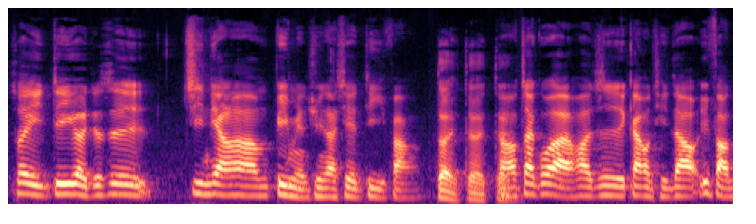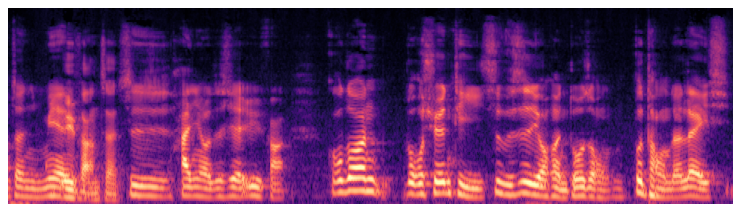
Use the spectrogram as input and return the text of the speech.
所以第一个就是尽量让他们避免去那些地方。对对对。然后再过来的话，就是刚刚提到预防针里面，预防针是含有这些预防。高端螺旋体是不是有很多种不同的类型？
